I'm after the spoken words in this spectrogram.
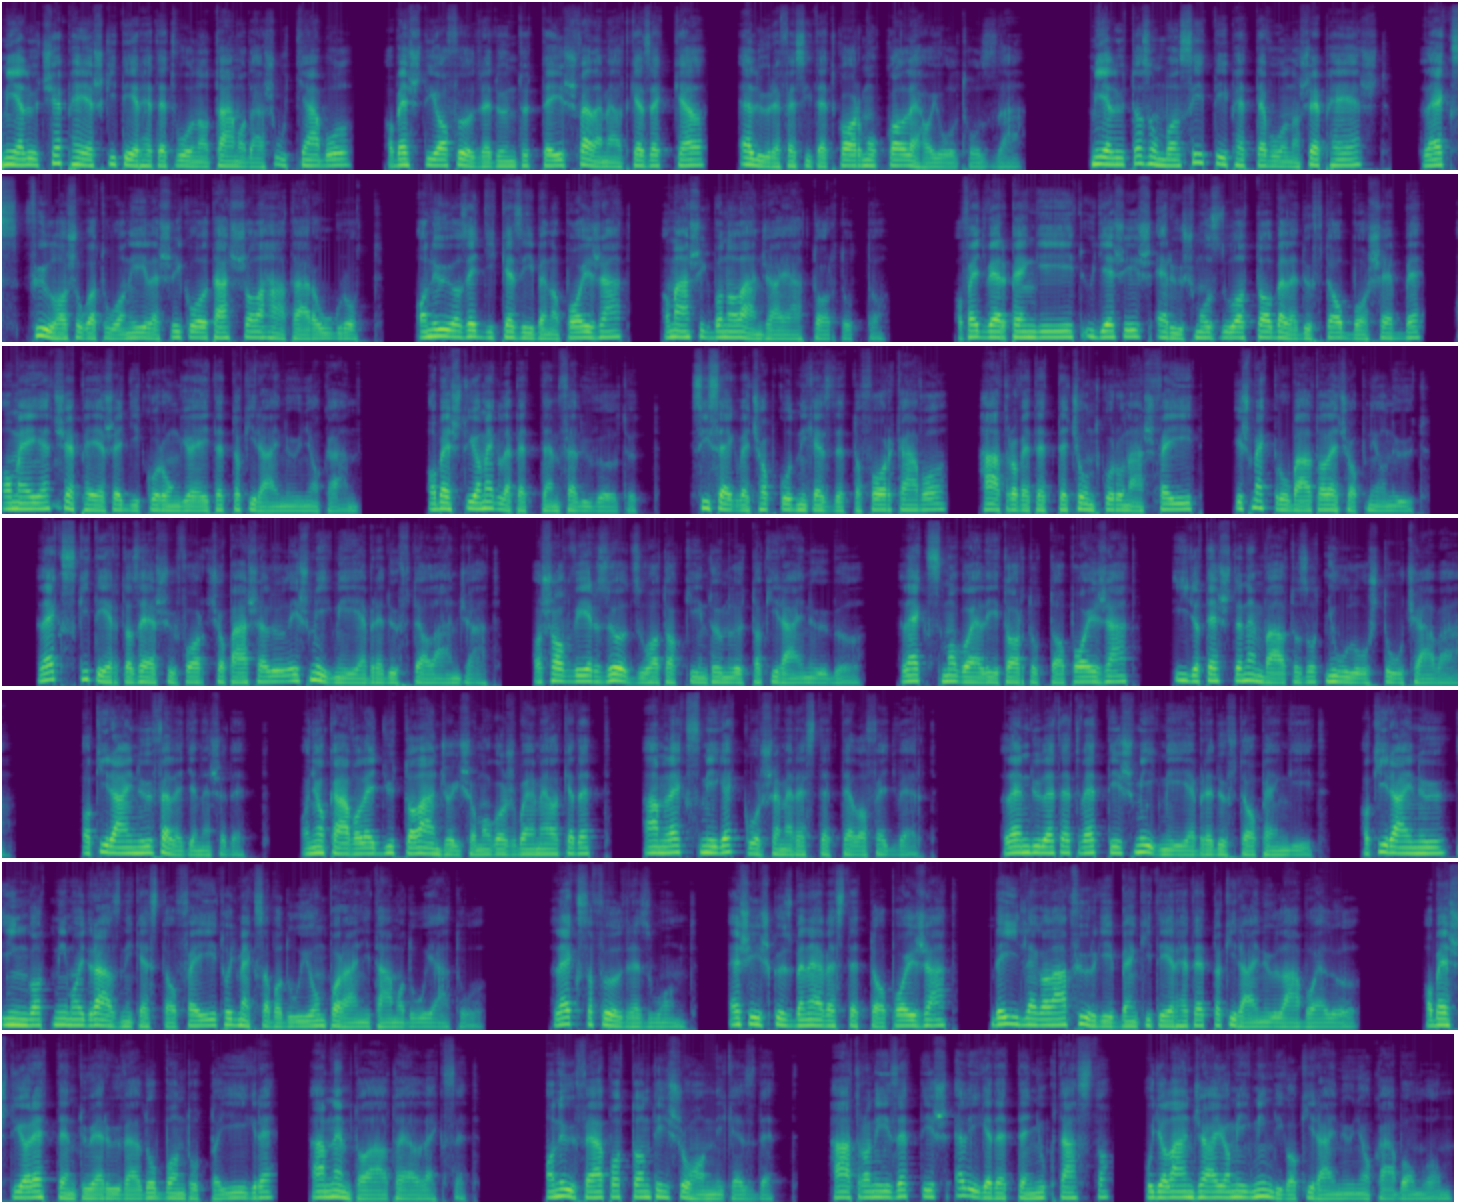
Mielőtt sepphelyes kitérhetett volna a támadás útjából, a bestia a földre döntötte, és felemelt kezekkel, előre feszített karmokkal lehajolt hozzá. Mielőtt azonban széttéphette volna sepphelyest, Lex fülhasogatóan éles rikoltással a hátára ugrott. A nő az egyik kezében a pajzsát, a másikban a lándzsáját tartotta. A fegyver pengéjét ügyes és erős mozdulattal beledöfte abba a sebbe, amelyet sepphelyes egyik korongja ejtett a királynő nyakán. A bestia meglepetten felüvöltött. Sziszegve csapkodni kezdett a farkával, hátravetette csontkoronás fejét, és megpróbálta lecsapni a nőt. Lex kitért az első farkcsapás elől, és még mélyebbre döfte a láncsát. A savvér zöld zuhatakként ömlött a királynőből. Lex maga elé tartotta a pajzsát, így a teste nem változott nyúlós tócsává. A királynő felegyenesedett. A nyakával együtt a láncsa is a magasba emelkedett, ám Lex még ekkor sem eresztette el a fegyvert. Lendületet vett, és még mélyebbre döfte a pengét. A királynő ingatni, majd rázni kezdte a fejét, hogy megszabaduljon parányi támadójától. Lex a földre zuhant. Esés közben elvesztette a pajzsát, de így legalább fürgébben kitérhetett a királynő lába elől. A bestia rettentő erővel dobbantotta jégre, ám nem találta el Lexet. A nő felpattant és rohanni kezdett. Hátra nézett és elégedetten nyugtázta, hogy a lándzsája még mindig a királynő nyakában van.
